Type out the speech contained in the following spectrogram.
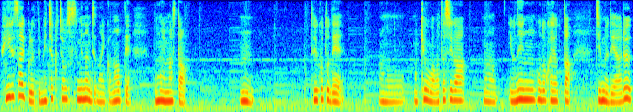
フィールサイクルってめちゃくちゃおすすめなんじゃないかなって思いました。うん、ということであの、まあ、今日は私が、まあ、4年ほど通ったジムである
